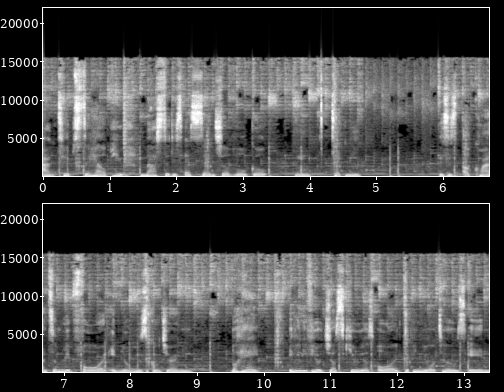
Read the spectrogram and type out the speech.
and tips to help you master this essential vocal mm, technique. This is a quantum leap forward in your musical journey. But hey, even if you're just curious or dipping your toes in,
